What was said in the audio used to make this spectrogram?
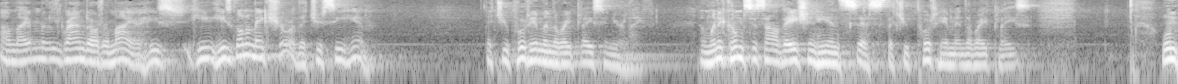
uh, my little granddaughter Maya. He's, he, he's going to make sure that you see Him, that you put Him in the right place in your life. And when it comes to salvation, he insists that you put him in the right place. One,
